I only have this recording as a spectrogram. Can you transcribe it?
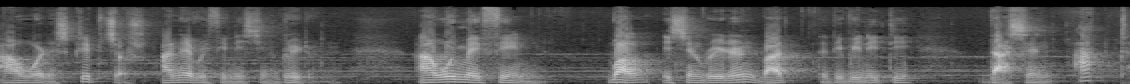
our scriptures, and everything is in written. And we may think, well, it's in written, but the divinity doesn't act.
